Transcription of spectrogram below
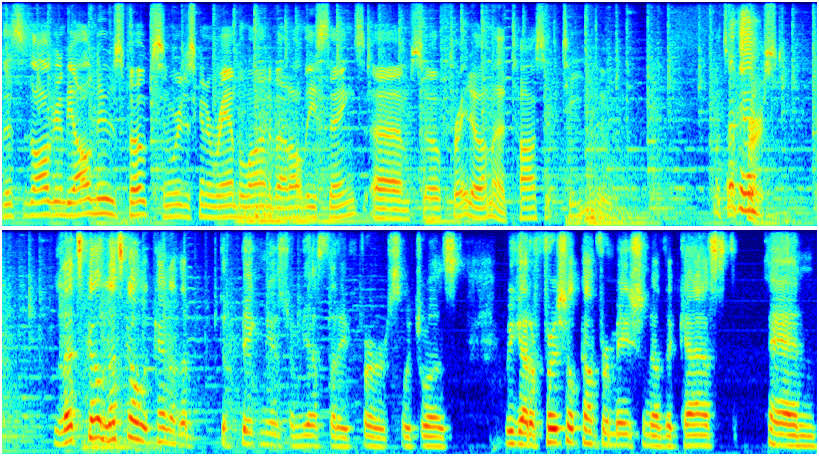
this is all going to be all news, folks, and we're just going to ramble on about all these things. Um, so Fredo, I'm going to toss it to you. What's up Okay. first? Let's go. Let's go with kind of the the big news from yesterday first, which was we got official confirmation of the cast and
